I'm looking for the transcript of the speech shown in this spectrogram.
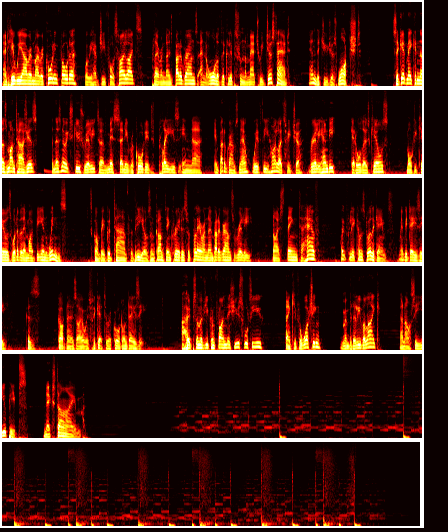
And here we are in my recording folder, where we have GeForce highlights, PlayerUnknown's Battlegrounds, and all of the clips from the match we just had, and that you just watched. So get making those montages, and there's no excuse really to miss any recorded plays in uh, in Battlegrounds now with the highlights feature. Really handy, get all those kills, multi-kills, whatever they might be, and wins. It's going to be a good time for videos and content creators for PlayerUnknown Battlegrounds, really nice thing to have. Hopefully it comes to other games, maybe DayZ, because God knows I always forget to record on DayZ. I hope some of you can find this useful to you. Thank you for watching, remember to leave a like, and I'll see you peeps next time.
